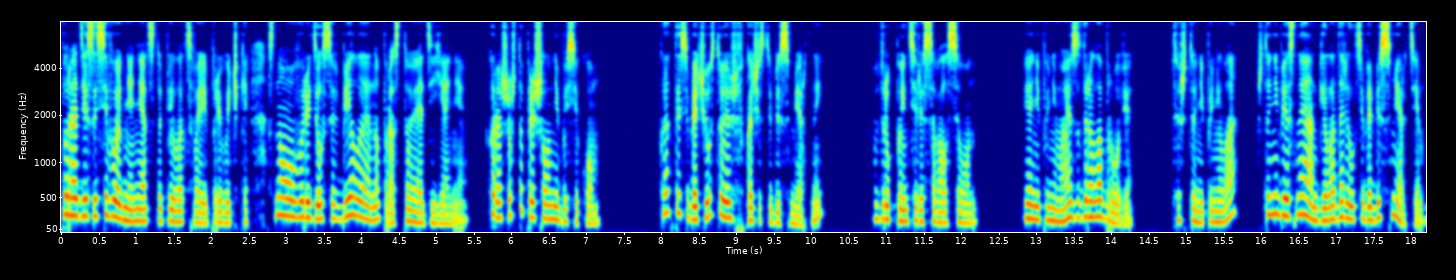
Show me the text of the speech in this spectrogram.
Парадис и сегодня не отступил от своей привычки. Снова вырядился в белое, но простое одеяние. Хорошо, что пришел не босиком. «Как ты себя чувствуешь в качестве бессмертной?» Вдруг поинтересовался он. Я не понимаю, задрала брови. «Ты что, не поняла, что небесный ангел одарил тебя бессмертием?»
